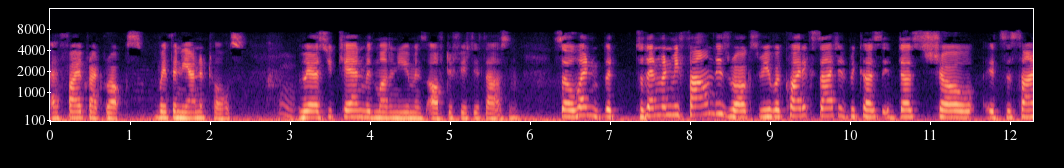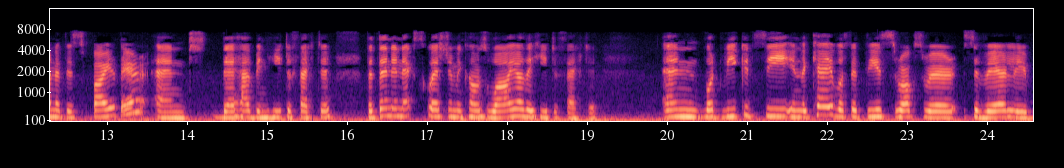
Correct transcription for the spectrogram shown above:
uh, firecracked rocks with the Neanderthals, mm. whereas you can with modern humans after 50,000. So when, but so then when we found these rocks, we were quite excited because it does show it's a sign that there's fire there and they have been heat affected. But then the next question becomes why are they heat affected? And what we could see in the cave was that these rocks were severely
